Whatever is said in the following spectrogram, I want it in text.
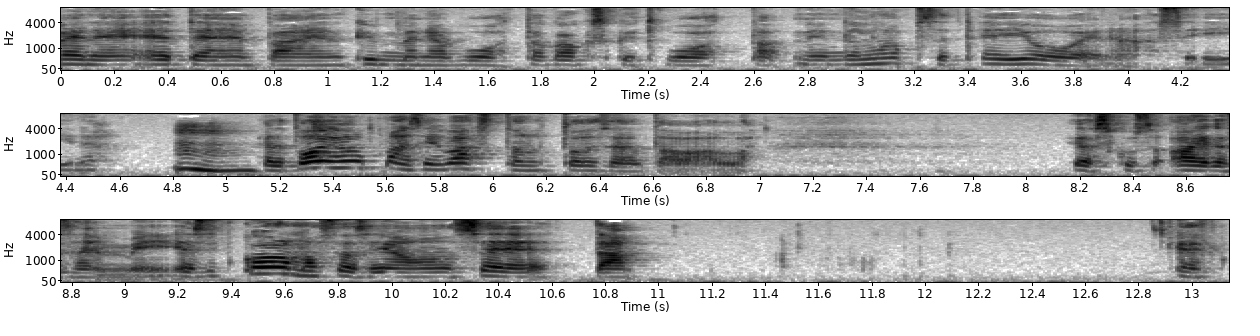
menee eteenpäin 10 vuotta, 20 vuotta, niin ne lapset ei ole enää siinä. Mm. Että voi olla, että vastannut toisella tavalla joskus aikaisemmin. Ja sitten kolmas asia on se, että, että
